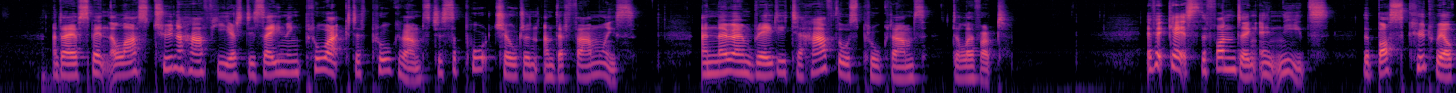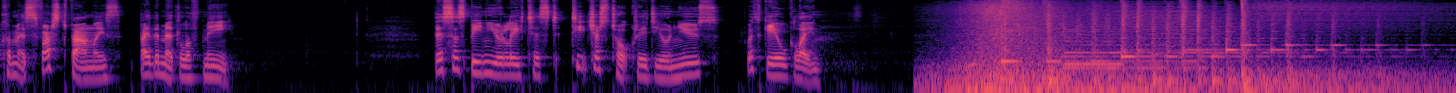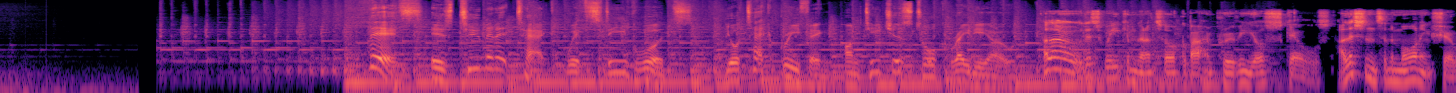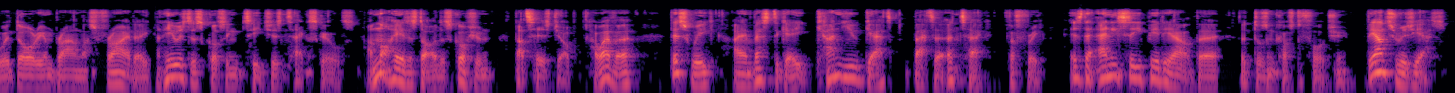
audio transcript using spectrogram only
and I have spent the last two and a half years designing proactive programs to support children and their families. And now I'm ready to have those programs delivered. If it gets the funding it needs, the bus could welcome its first families by the middle of May. This has been your latest Teachers Talk Radio news with Gail Glenn. This is 2 Minute Tech with Steve Woods, your tech briefing on Teachers Talk Radio. Hello, this week I'm going to talk about improving your skills. I listened to the morning show with Dorian Brown last Friday, and he was discussing teachers' tech skills. I'm not here to start a discussion, that's his job. However, this week I investigate can you get better at tech for free? Is there any CPD out there that doesn't cost a fortune? The answer is yes.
